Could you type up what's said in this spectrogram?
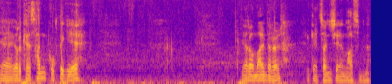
예, 이렇게 산 꼭대기에 여러 말들을 이렇게 전시해 놓았습니다.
